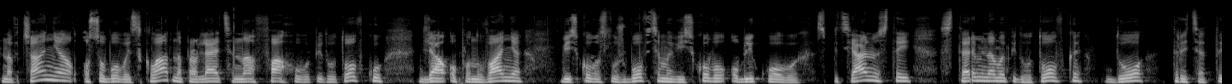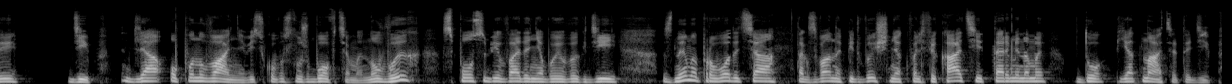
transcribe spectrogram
навчання особовий склад направляється на фахову підготовку для опанування військовослужбовцями військово-облікових спеціальностей з термінами підготовки до 30 Діб для опанування військовослужбовцями нових способів ведення бойових дій з ними проводиться так зване підвищення кваліфікації термінами до 15 діб.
